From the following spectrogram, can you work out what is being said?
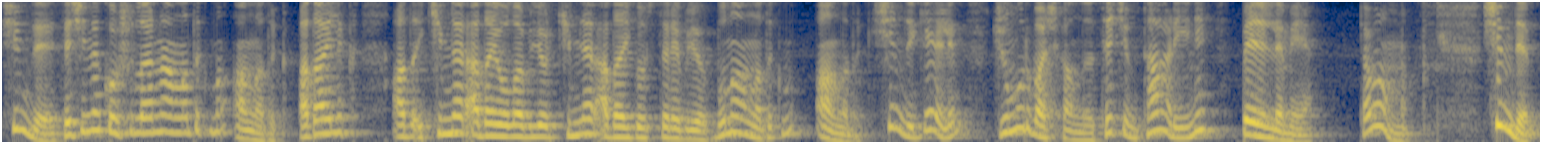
Şimdi seçilme koşullarını anladık mı? Anladık. Adaylık, aday, kimler aday olabiliyor, kimler aday gösterebiliyor? Bunu anladık mı? Anladık. Şimdi gelelim Cumhurbaşkanlığı seçim tarihini belirlemeye. Tamam mı? Şimdi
